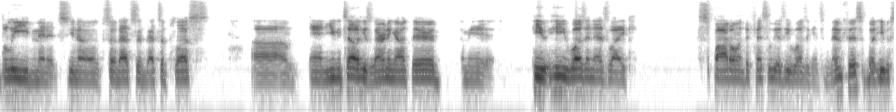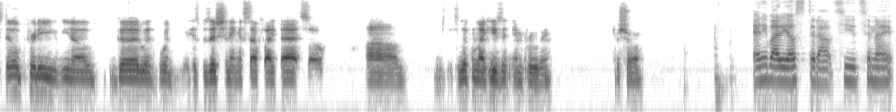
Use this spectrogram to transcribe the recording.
bleed minutes, you know. So that's a that's a plus. Um, and you can tell he's learning out there. I mean, he he wasn't as like spot on defensively as he was against Memphis, but he was still pretty, you know, good with with his positioning and stuff like that. So um, it's looking like he's improving for sure. Anybody else stood out to you tonight?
